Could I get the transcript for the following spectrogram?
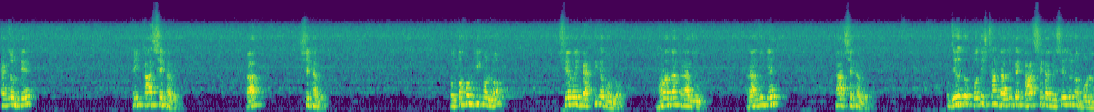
একজনকে এই কাজ শেখাবে। কাজ শেখাবে। তো তখন কি করল? সে ওই ব্যক্তিকে বলল, ধরা যাক রাজু। রাজুকে কাজ শেখাবে। যেহেতু প্রতিষ্ঠান রাজুকে কাজ শেখাবে, সেই জন্য বলল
